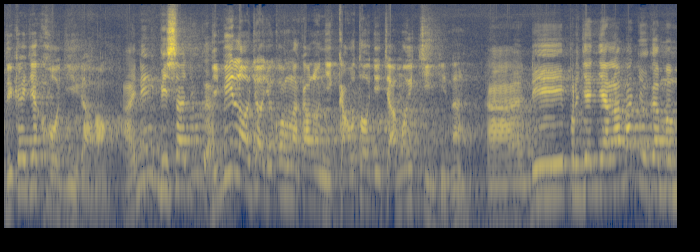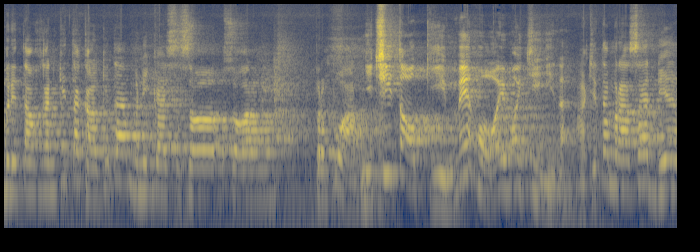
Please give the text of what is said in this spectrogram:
di kan dia koji kah Ah, ini bisa juga. Di bilo jo juga nggak kalau nikah atau jejak mau izin nah. Ah, di perjanjian lama juga memberitahukan kita kalau kita menikahi seseorang perempuan. Ni cito ki me hoi nah. Ah, kita merasa dia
